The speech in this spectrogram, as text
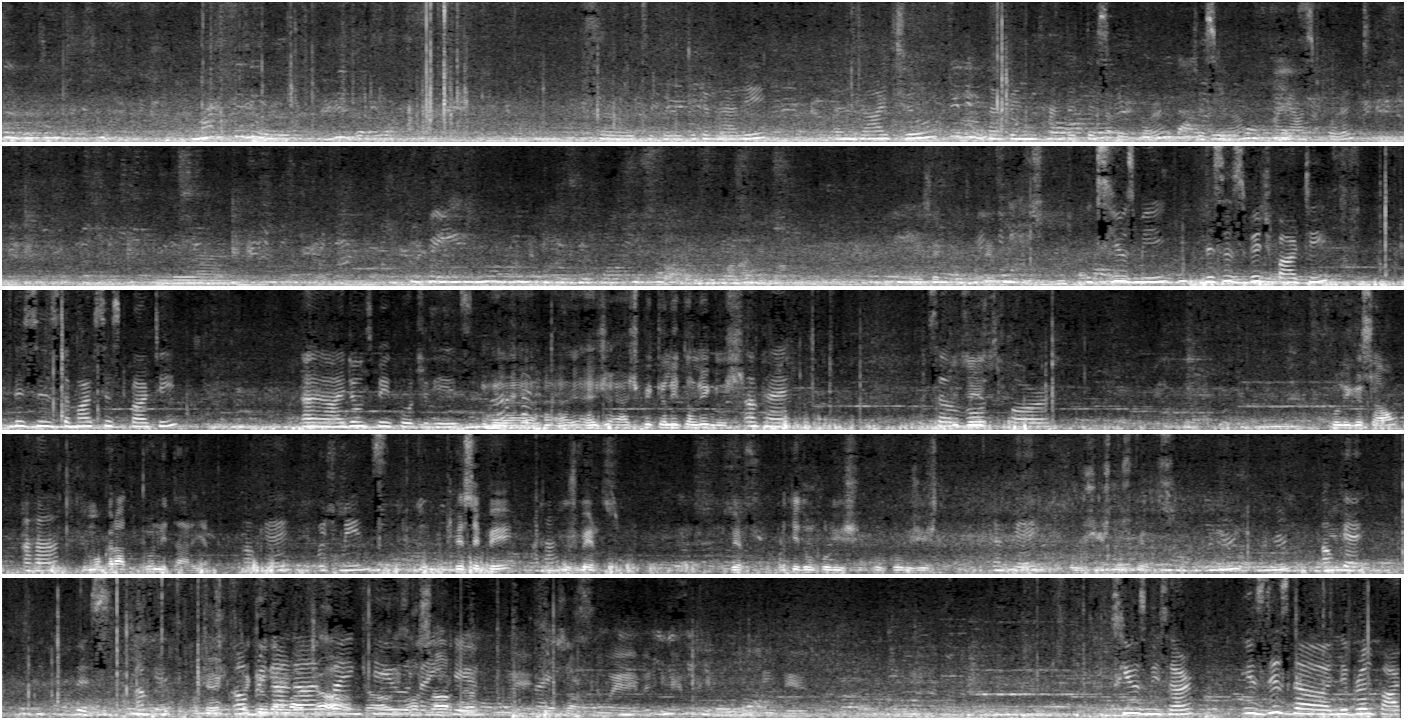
So it's a political rally and I too have been handed this paper just now. I asked for it. And they are Excuse me, this is which party? This is the Marxist party. Uh, I don't speak Portuguese. I, I speak a little English. Okay. So Which vote for. Coligação Uh huh. Democrática Unitária. Okay. Which means. PCP Aham. e os Verdes. Verdes, Partido. Ecologista. Okay. Ecologista, os Verdes. Okay. This. Okay. Ok? Thank you very Obrigada. much. Tchau, Thank you. Thank you. Boa sorte. Excuse me, sir. Is this the Liberal Party?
